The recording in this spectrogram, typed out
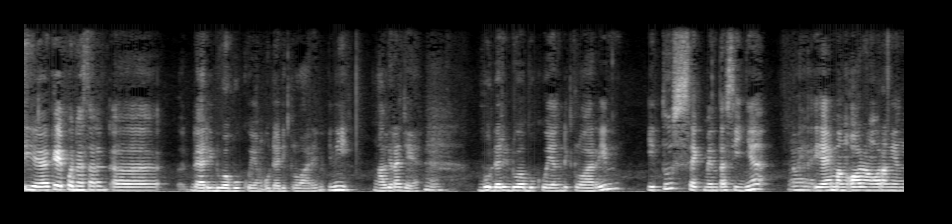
iya, kayak penasaran eh, dari dua buku yang udah dikeluarin. Ini ngalir aja ya. Hmm. Bu dari dua buku yang dikeluarin itu segmentasinya Oh, iya. ya emang orang-orang yang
